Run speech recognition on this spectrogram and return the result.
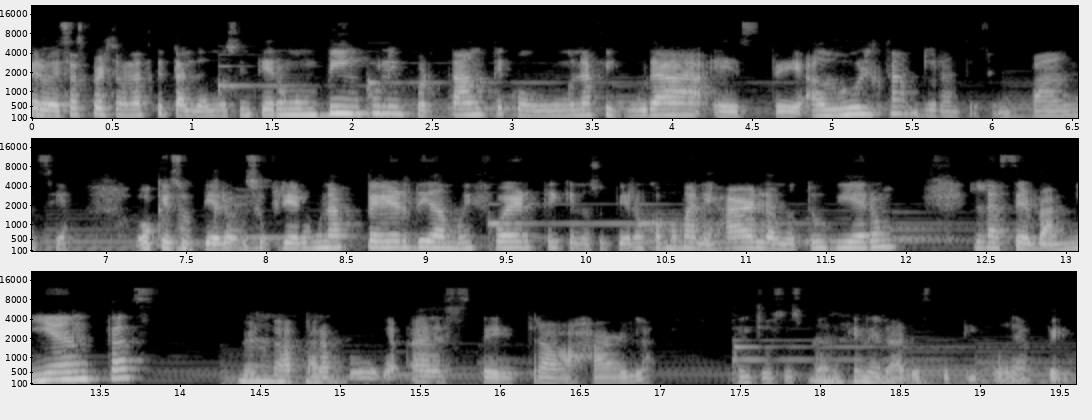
Pero esas personas que tal vez no sintieron un vínculo importante con una figura este, adulta durante su infancia o que supieron, Ok. sufrieron una pérdida muy fuerte y que no supieron cómo manejarla o no tuvieron las herramientas, ¿verdad? Para Ujú. poder este, trabajarla. Entonces pueden Ujú. generar este tipo de apego.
